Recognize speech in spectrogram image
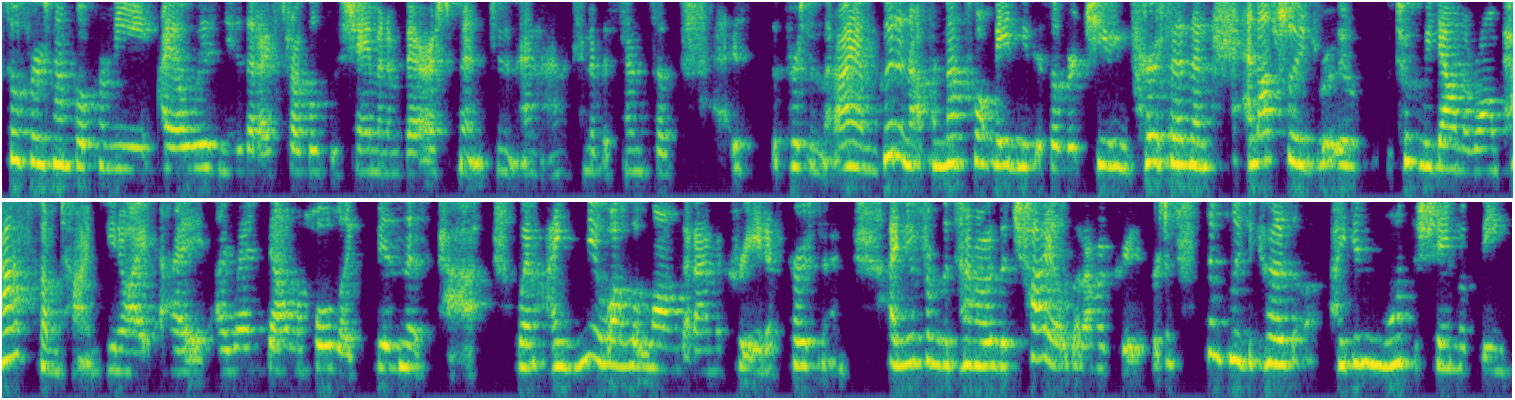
So for example for me i always knew that i struggled with shame and embarrassment and, and, and kind of a sense of is the person that i am good enough? And that's what made me this overachieving person and and actually drew, took me down the wrong path sometimes. You know, I, I, I went down the whole like business path when I knew all along that I'm a creative person. I knew from the time I was a child that I'm a creative person simply because I didn't want the shame of being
